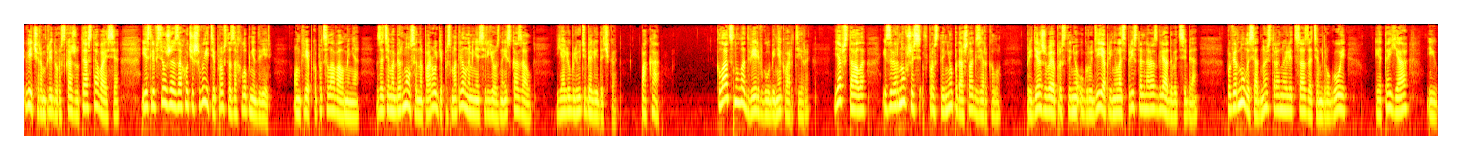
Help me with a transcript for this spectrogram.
«Вечером приду, расскажу. Ты оставайся. Если все же захочешь выйти, просто захлопни дверь». Он крепко поцеловал меня. Затем обернулся на пороге, посмотрел на меня серьезно и сказал, «Я люблю тебя, Лидочка. Пока». Клацнула дверь в глубине квартиры. Я встала и, завернувшись в простыню, подошла к зеркалу. Придерживая простыню у груди, я принялась пристально разглядывать себя — повернулась одной стороной лица, затем другой. «Это я, и,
